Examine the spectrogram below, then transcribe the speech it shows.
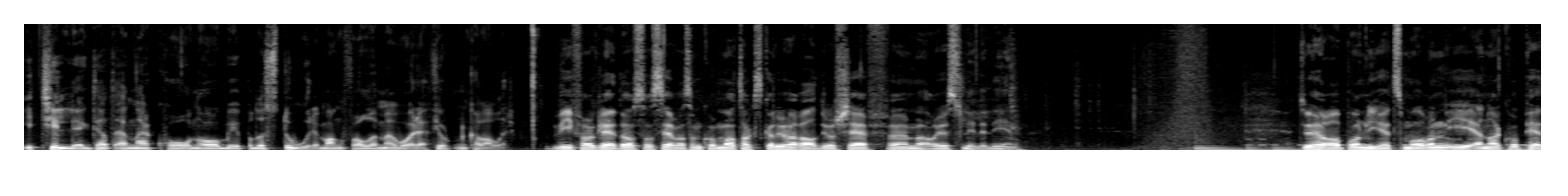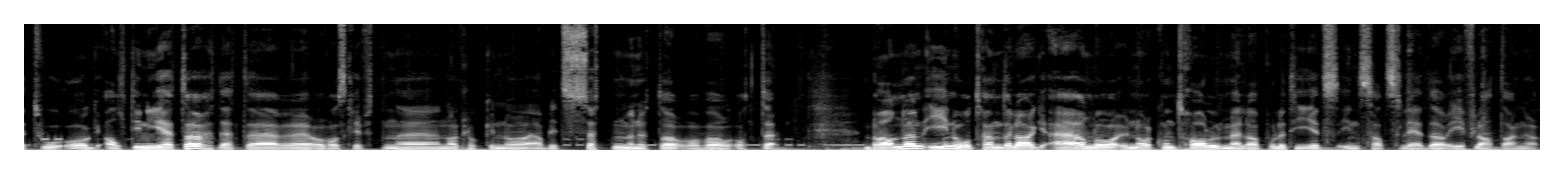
i tillegg til at NRK nå byr på det store mangfoldet med våre 14 kanaler. Vi får glede oss og se hva som kommer. Takk skal du ha, radiosjef eh, Marius Lillelien. Du hører på Nyhetsmorgen i NRK P2 og Alltid nyheter. Dette er eh, overskriftene når klokken nå er blitt 17 minutter over åtte. Brannen i Nord-Trøndelag er nå under kontroll, melder politiets innsatsleder i Flatanger.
